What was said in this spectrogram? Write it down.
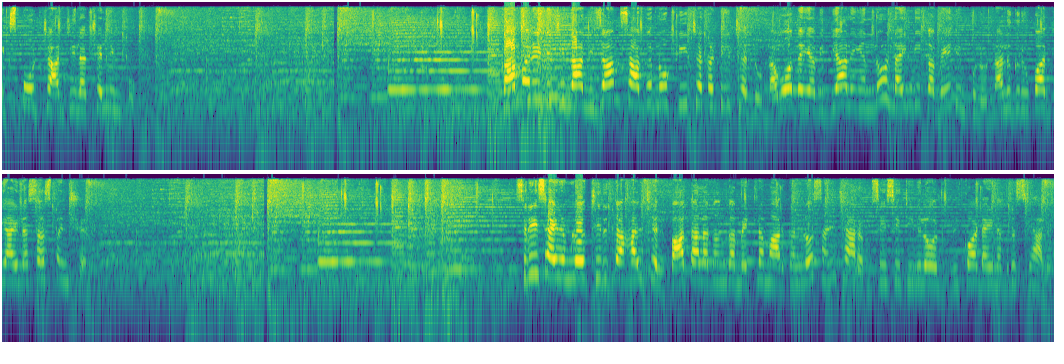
ఎక్స్పోర్ట్ ఛార్జీల చెల్లింపు. కామారెడ్డి జిల్లా నిజాం సాగర్లో కీచక టీచర్లు నవోదయ విద్యాలయంలో లైంగిక వేధింపులు నలుగురు ఉపాధ్యాయుల సస్పెన్షన్. శ్రీశైలంలో చిరుత హల్చల్ పాతాళగంగ మెట్ల మార్గంలో సంచారం. సీసీటీవీలో రికార్డైన దృశ్యాలు.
